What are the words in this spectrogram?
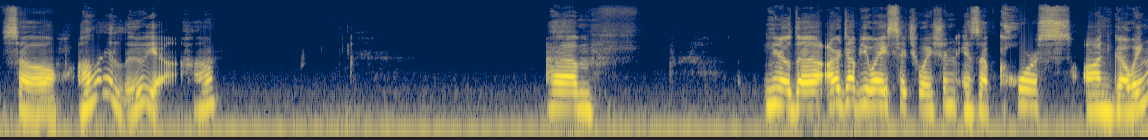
So, hallelujah, huh? Um, you know, the RWA situation is, of course, ongoing.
